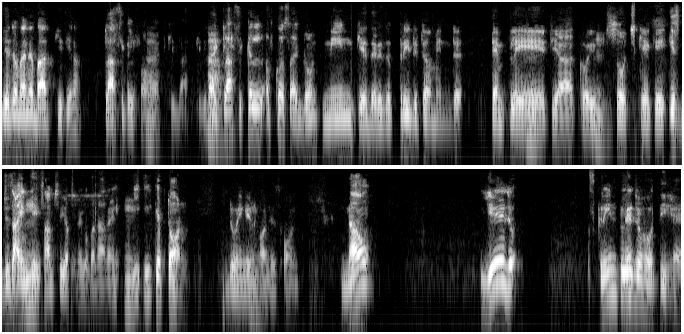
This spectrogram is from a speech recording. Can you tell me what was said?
ये जो मैंने बात की थी ना क्लासिकल फॉर्मेट की बात की by classical of course I don't mean के there is a predetermined template या कोई hmm. सोच के कि इस डिज़ाइन के hmm. हिसाब से अपने को बनाना है he kept on doing it on his own now ये जो स्क्रीन प्ले जो होती है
